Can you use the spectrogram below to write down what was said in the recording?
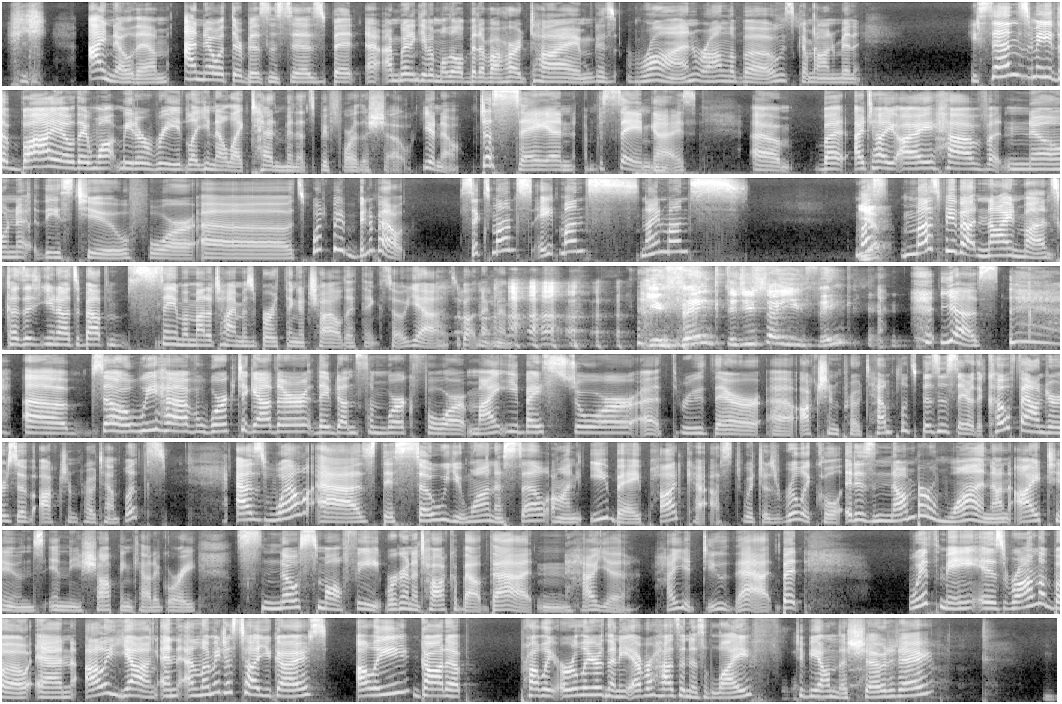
I know them. I know what their business is, but I'm going to give them a little bit of a hard time because Ron, Ron LeBeau, who's coming on in a minute, he sends me the bio they want me to read, like, you know, like 10 minutes before the show. You know, just saying. I'm just saying, guys. Um, but I tell you, I have known these two for, uh, it's what, been about six months, eight months, nine months? Must, Yep. must be about nine months because it's you know it's about the same amount of time as birthing a child. I think so. Yeah, it's about nine months. You think? Did you say you think? yes. Uh, so we have worked together. They've done some work for my eBay store uh, through their uh, Auction Pro Templates business. They are the co-founders of Auction Pro Templates, as well as this "So You Want to Sell on eBay" podcast, which is really cool. It is number one on iTunes in the shopping category. It's no small feat. We're going to talk about that and how you how you do that, but. With me is Ron LeBeau and Ali Young. And, and let me just tell you guys, Ali got up probably earlier than he ever has in his life to be on the show today.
